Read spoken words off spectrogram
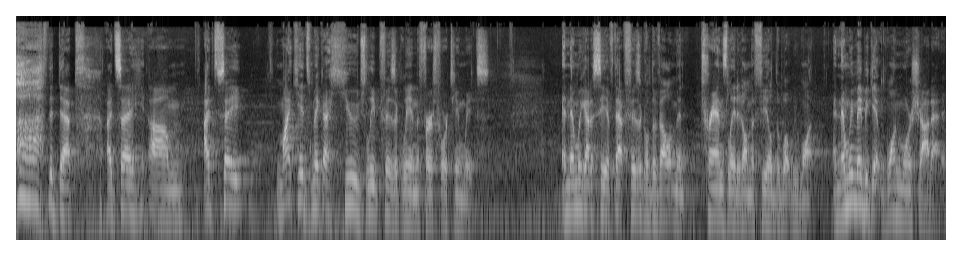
The depth, I'd say. Um, I'd say my kids make a huge leap physically in the first 14 weeks. And then we got to see if that physical development translated on the field to what we want. And then we maybe get one more shot at it.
